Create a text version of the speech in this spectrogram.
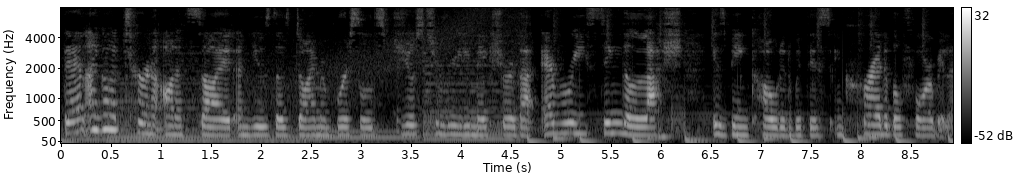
then I'm going to turn it on its side and use those diamond bristles just to really make sure that every single lash is being coated with this incredible formula.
